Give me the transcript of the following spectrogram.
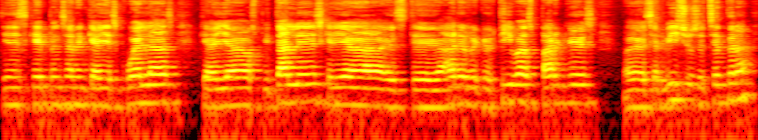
tienes que pensar en que haya escuelas, que haya hospitales, que haya este, áreas recreativas, parques, eh, servicios, etcétera.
